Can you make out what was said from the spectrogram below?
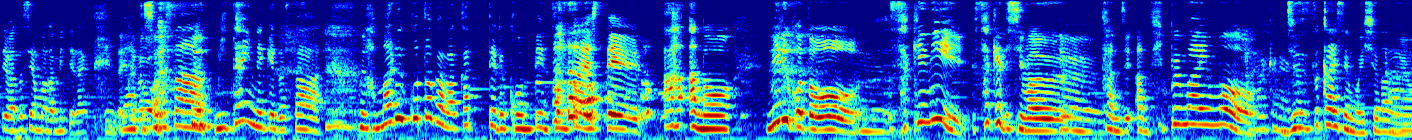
て私はまだ見てないんだけど。私もさ 見たいんだけどさハマることが分かってるコンテンツに対して ああの見ることをうん。先に避けてしまううん。感じ、あのヒップマイも呪術廻戦も一緒なのよ。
